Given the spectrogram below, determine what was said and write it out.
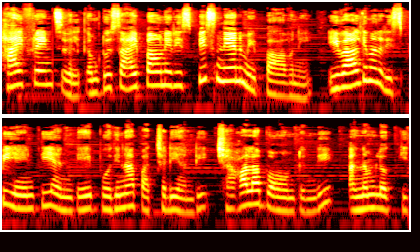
Hi friends welcome to Sai Pavani recipes. నేను మీ పావని. ఇవాళ మన రెసిపీ ఏంటి అంటే పుదీనా పచ్చడి అండి. చాలా బాగుంటుంది. అన్నంలోకి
